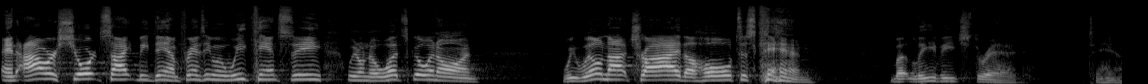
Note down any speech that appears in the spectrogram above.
And our short sight be dim. Friends, even when we can't see, we don't know what's going on, we will not try the whole to scan, but leave each thread to him.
